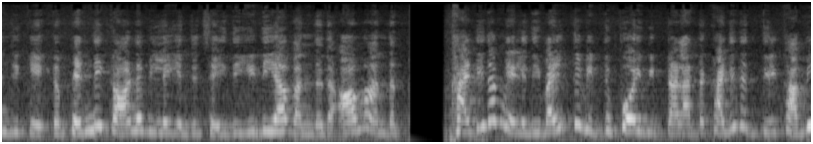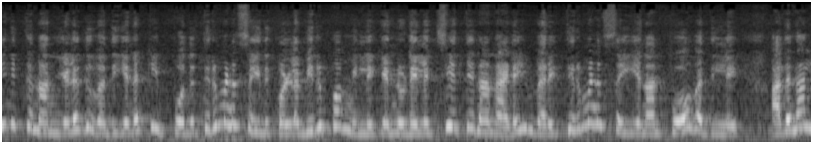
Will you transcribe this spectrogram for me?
என்று கேட்க பெண்ணை காணவில்லை என்று செய்தி இடியா வந்தது. ஆமா அந்த கடிதம் எழுதி வைத்து விட்டு போய்விட்டால் அந்த கடிதத்தில் கபினுக்கு நான் எழுதுவது எனக்கு இப்போது திருமணம் செய்து கொள்ள விருப்பம் இல்லை. என்னுடைய லட்சியத்தை நான் அடையும் வரை திருமணம் செய்ய நான் போவதில்லை. அதனால்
